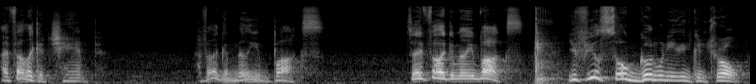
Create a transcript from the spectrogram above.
I felt like a champ. I felt like a million bucks. So I felt like a million bucks. You feel so good when you're in control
